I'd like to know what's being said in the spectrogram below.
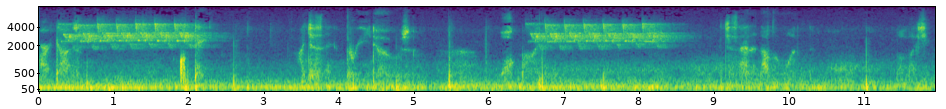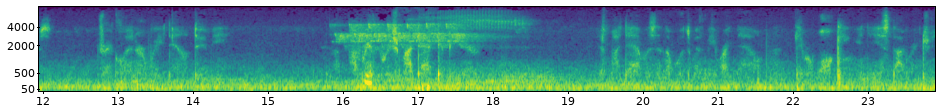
Alright guys. Update. I just had three does walk by me. I just had another one. Looked like she was trickling her way down to me. I really wish my dad could be there. If my dad was in the woods with me right now, they were walking direction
